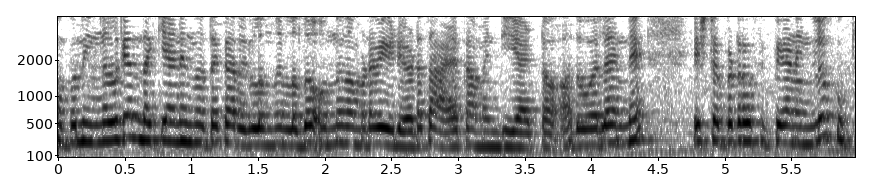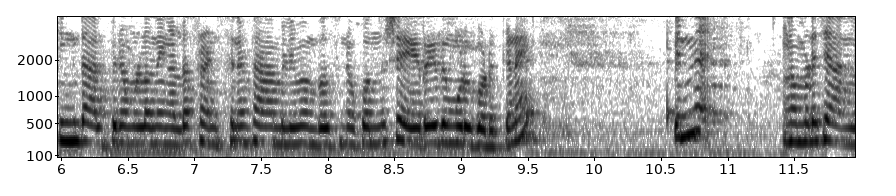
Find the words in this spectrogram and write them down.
അപ്പോൾ നിങ്ങൾക്ക് എന്തൊക്കെയാണ് ഇന്നത്തെ കറികൾ എന്നുള്ളത് ഒന്ന് നമ്മുടെ വീഡിയോയുടെ താഴെ കമന്റ് ചെയ്യാം കേട്ടോ. അതുപോലെ തന്നെ ഇഷ്ടപ്പെട്ട റെസിപ്പി ആണെങ്കിൽ കുക്കിംഗ് താല്പര്യമുള്ള നിങ്ങളുടെ ഫ്രണ്ട്സിനും ഫാമിലി മെമ്പേഴ്സിനും ഒക്കെ ഒന്ന് ഷെയർ ചെയ്തും കൂടി കൊടുക്കണേ. പിന്നെ നമ്മുടെ ചാനൽ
